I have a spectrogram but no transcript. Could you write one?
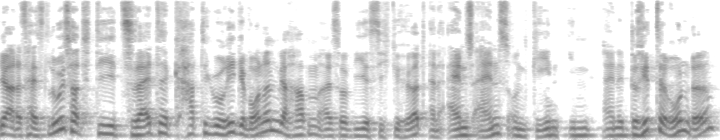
Ja, das heißt, Luis hat die zweite Kategorie gewonnen. Wir haben also, wie es sich gehört, ein 1-1 und gehen in eine dritte Runde.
